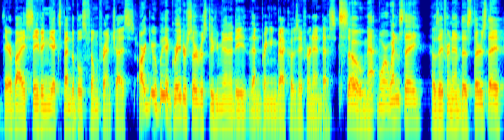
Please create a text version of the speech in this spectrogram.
thereby saving the Expendables film franchise. Arguably a greater service to humanity than bringing back Jose Fernandez. So, Matt Moore Wednesday, Jose Fernandez Thursday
